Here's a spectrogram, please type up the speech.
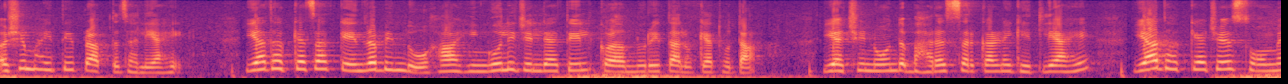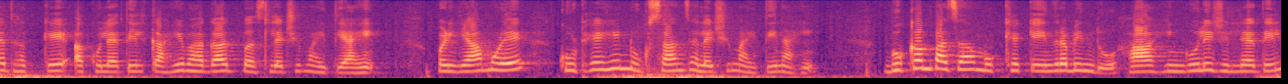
अशी माहिती प्राप्त झाली आहे. या धक्क्याचा केंद्रबिंदू हा हिंगोली जिल्ह्यातील कळमनुरी तालुक्यात होता. याची नोंद भारत सरकारने घेतली आहे. या धक्क्याचे सौम्य धक्के अकोल्यातील काही भागात बसल्याची माहिती आहे. पण यामुळे कुठेही नुकसान झाल्याची माहिती नाही. भूकंपाचा मुख्य केंद्रबिंदू हा हिंगोली जिल्ह्यातील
